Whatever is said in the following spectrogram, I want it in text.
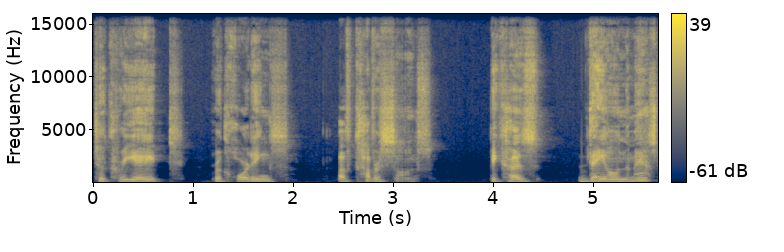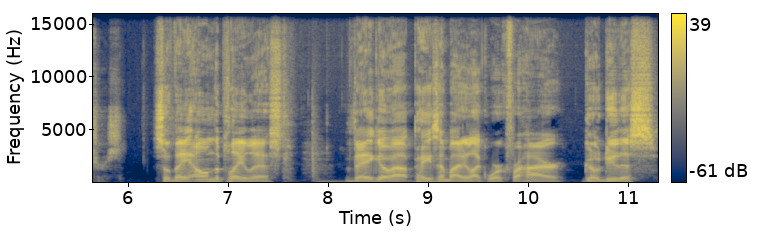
to create recordings of cover songs because they own the masters. So they own the playlist they go out, pay somebody like work for hire, go do this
